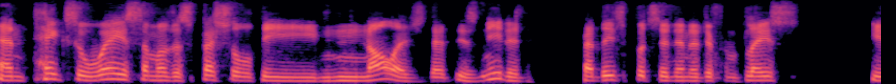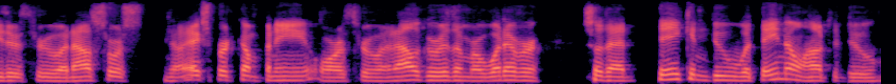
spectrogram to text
and takes away some of the specialty knowledge that is needed, at least puts it in a different place, either through an outsourced you know, expert company or through an algorithm or whatever so that they can do what they know how to do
